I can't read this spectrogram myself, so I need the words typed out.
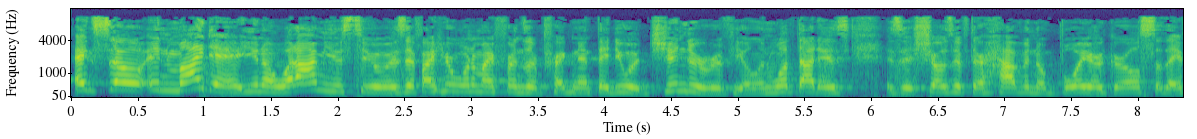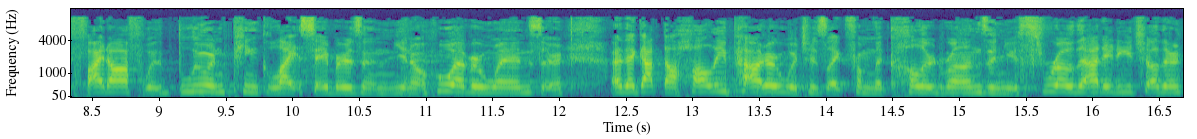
And so in my day, you know, what I'm used to is if I hear one of my friends are pregnant, they do a gender reveal. And what that is, is it shows if they're having a boy or girl. So they fight off with blue and pink lightsabers and, you know, whoever wins. Or, or they got the Holi powder, which is like from the colored runs, and you throw that at each other.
